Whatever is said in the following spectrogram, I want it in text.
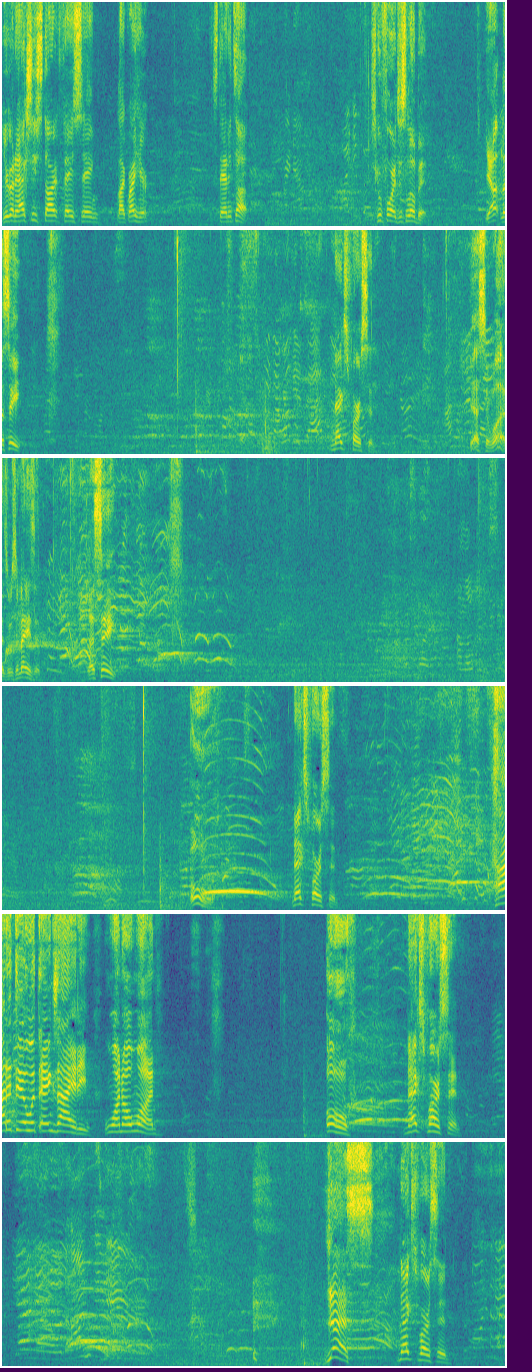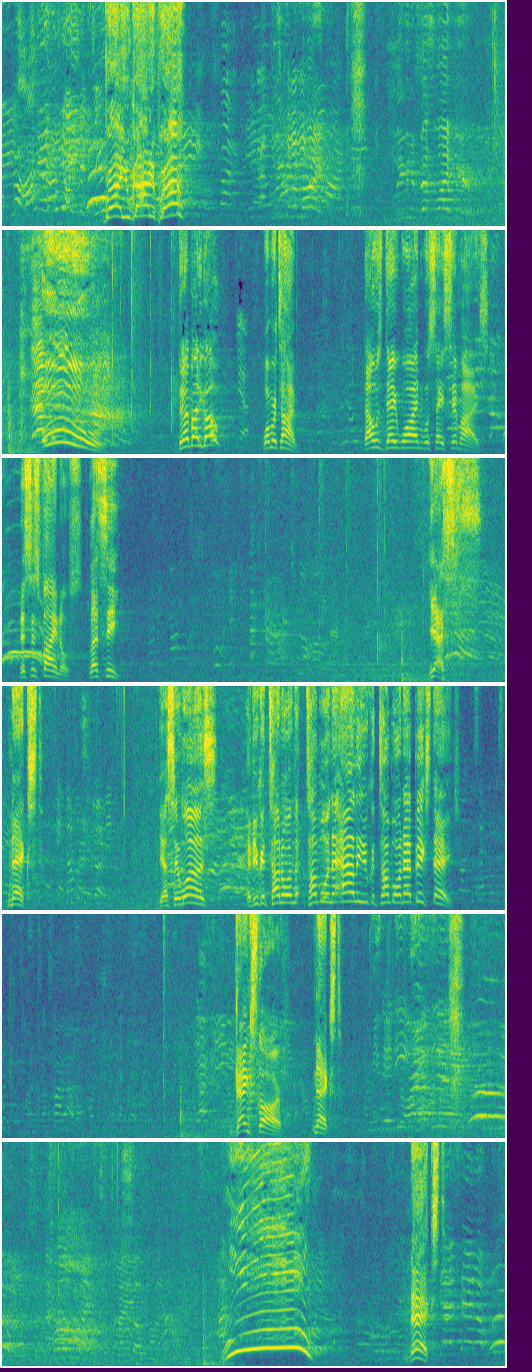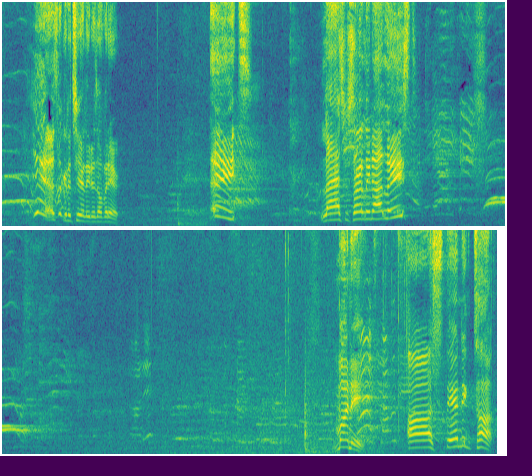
You're gonna actually start facing, like right here, standing top. Scoot forward just a little bit. Yep, let's see. Next person. Yes, it was. It was amazing. Let's see. Ooh. Next person. How to deal with anxiety 101. Oh. Next person. Yes. Next person. Bruh, you got it, bruh. Living your best life here. Ooh. Did everybody go? Yeah. One more time. That was day one. We'll say semis. This is finals. Let's see. Yes. Next. Yes, it was. If you can tunnel in the, tumble in the alley, you can tumble on that big stage. Gangstar. Next. Woo! Next. Yeah, let's look at the cheerleaders over there. Eight. Last but certainly not least. Money. Uh, standing tuck.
